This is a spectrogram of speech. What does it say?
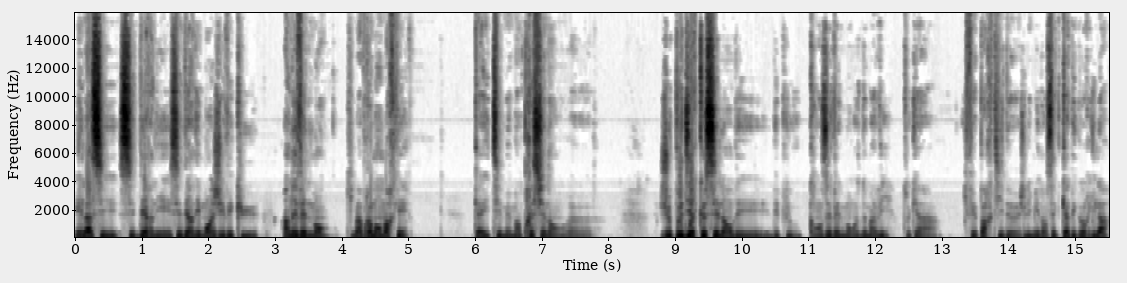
Et là, ces, ces, derniers, ces derniers mois, j'ai vécu un événement qui m'a vraiment marqué, qui a été même impressionnant. Euh, je peux dire que c'est l'un des, des, plus grands événements de ma vie, en tout cas, qui fait partie de, je l'ai mis dans cette catégorie-là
